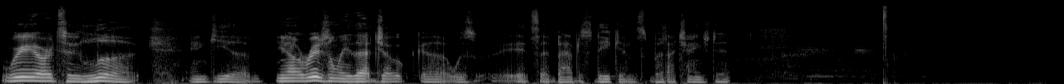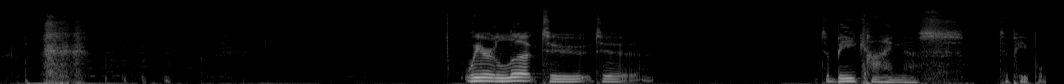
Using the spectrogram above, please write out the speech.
we are to look and give. You know, originally that joke uh, was it said Baptist deacons, but I changed it. We are looked to to to be kindness to people.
